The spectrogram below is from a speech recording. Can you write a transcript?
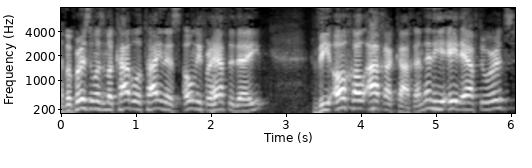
If a person was makabel tainus only for half the day, the ochal achakach, and then he ate afterwards,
